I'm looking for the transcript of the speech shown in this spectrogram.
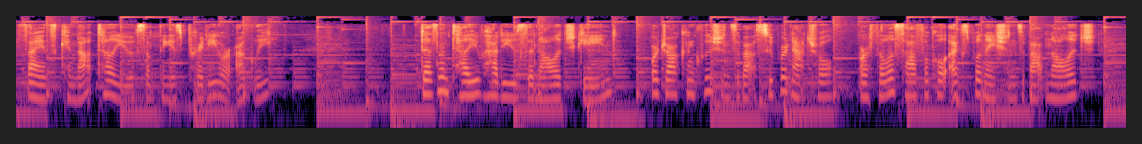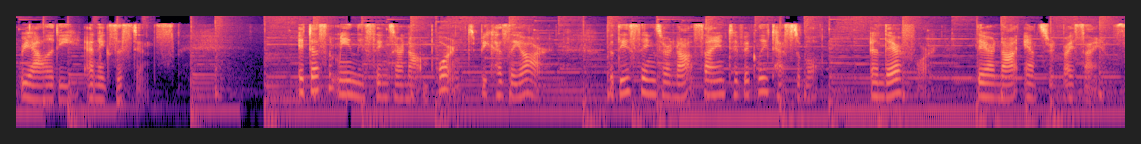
Science cannot tell you if something is pretty or ugly, doesn't tell you how to use the knowledge gained or draw conclusions about supernatural or philosophical explanations about knowledge, reality, and existence. It doesn't mean these things are not important, because they are, but these things are not scientifically testable, and therefore, they are not answered by science.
